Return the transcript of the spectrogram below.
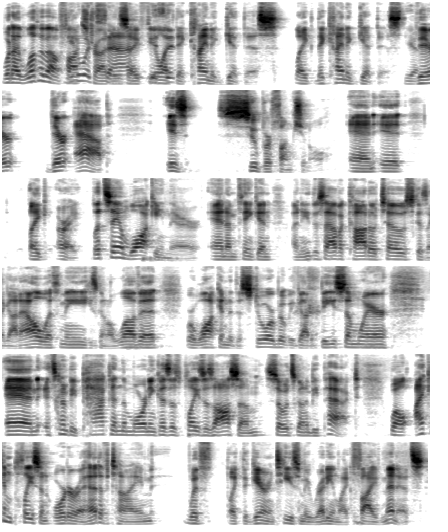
what I love about know what's Foxtrot is I feel is like that- they kind of get this. Like they kind of get this. Their their app is super functional, and it like all right let's say i'm walking there and i'm thinking i need this avocado toast because i got al with me. He's going to love it. We're walking to the store but we got to be somewhere. And it's going to be packed in the morning because this place is awesome so it's going to be packed. Well i can place an order ahead of time with like the guarantees to be ready in like five minutes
